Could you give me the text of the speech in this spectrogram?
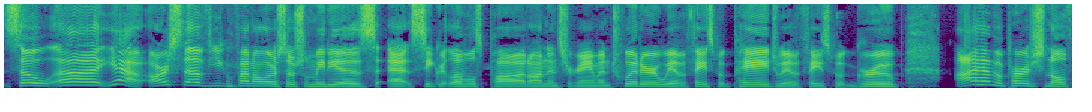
So uh, yeah, our stuff you can find all our social medias at Secret Levels Pod on Instagram and Twitter. We have a Facebook page. We have a Facebook group. I have a personal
